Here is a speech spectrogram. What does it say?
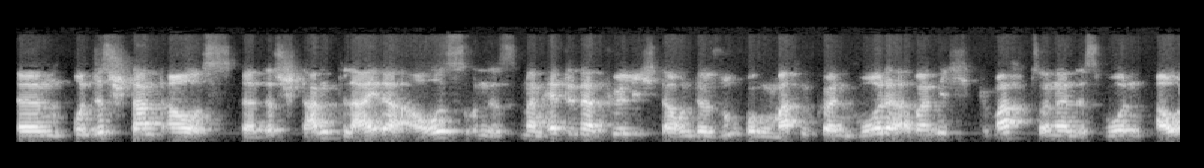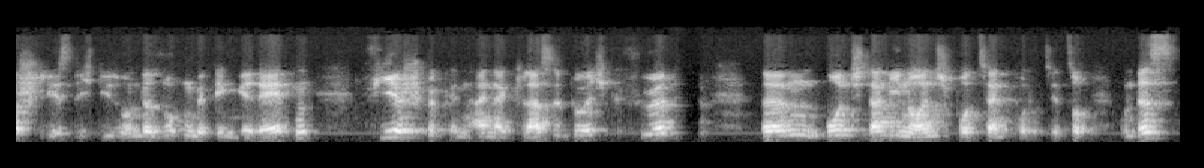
Ähm, und das stand aus. Das stand leider aus und es, man hätte natürlich da Untersuchungen machen können, wurde aber nicht gemacht, sondern es wurden ausschließlich diese Untersuchungen mit den Geräten, vier Stück in einer Klasse durchgeführt ähm, und dann die 90 Prozent produziert. So. Und das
